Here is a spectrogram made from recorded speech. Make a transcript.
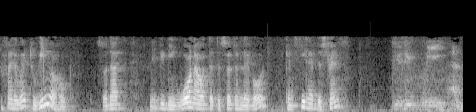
to find a way to win your hope, so that maybe being worn out at a certain level, you can still have the strength. Do you think we and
